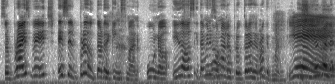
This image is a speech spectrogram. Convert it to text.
surprise bitch, es el productor de Kingsman 1 y 2 y también es No. uno de los productores de Rocketman. Y siguiendo, la,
